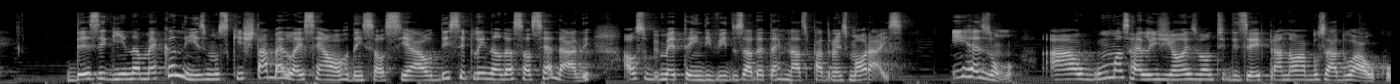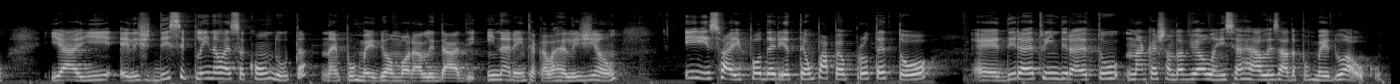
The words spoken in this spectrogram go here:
designa mecanismos que estabelecem a ordem social, disciplinando a sociedade ao submeter indivíduos a determinados padrões morais. Em resumo, algumas religiões vão te dizer para não abusar do álcool. E aí eles disciplinam essa conduta, né, por meio de uma moralidade inerente àquela religião. E isso aí poderia ter um papel protetor é, direto e indireto na questão da violência realizada por meio do álcool.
